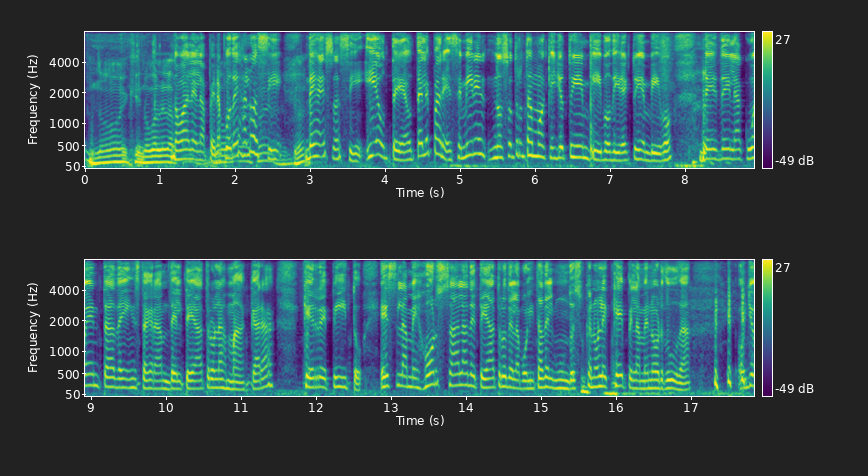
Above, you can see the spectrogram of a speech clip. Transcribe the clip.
No, es que no vale la pena. No vale la pena. pues déjalo así. Deja eso así. ¿Y a usted? ¿A usted le parece? Miren, nosotros estamos aquí, yo estoy en vivo, directo y en vivo, desde la cuenta de Instagram del Teatro Las Máscaras, que repito, es la mejor sala de teatro de la bolita del mundo. Eso que no le quepe la menor duda. Oye,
